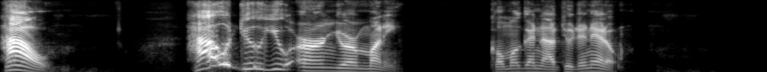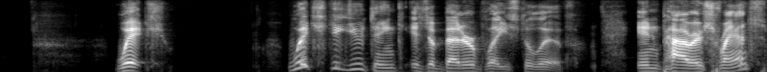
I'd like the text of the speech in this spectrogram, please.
How? How do you earn your money? ¿Cómo ganar tu dinero? Which? Which do you think is a better place to live? In Paris, France,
